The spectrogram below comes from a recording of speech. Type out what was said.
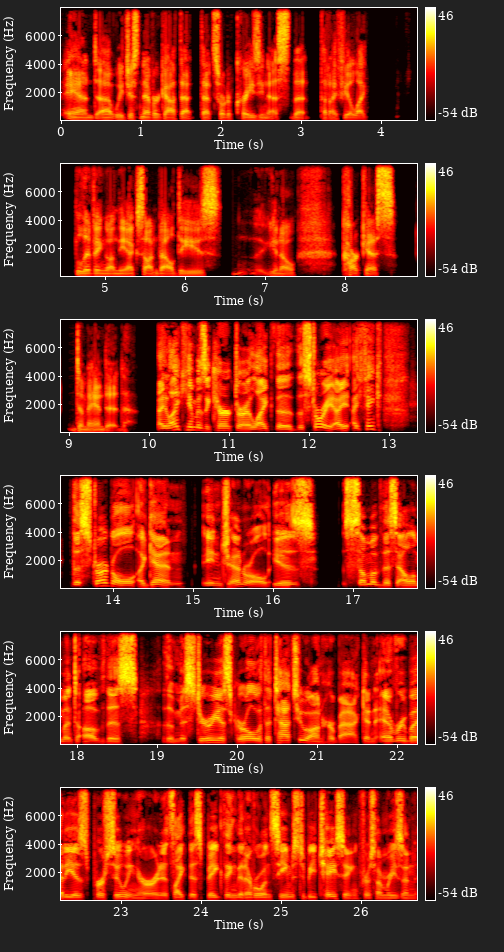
and uh, we just never got that that sort of craziness that that I feel like living on the Exxon Valdez, you know, carcass demanded. I like him as a character. I like the the story. I, I think the struggle again in general is some of this element of this the mysterious girl with a tattoo on her back and everybody is pursuing her and it's like this big thing that everyone seems to be chasing for some reason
